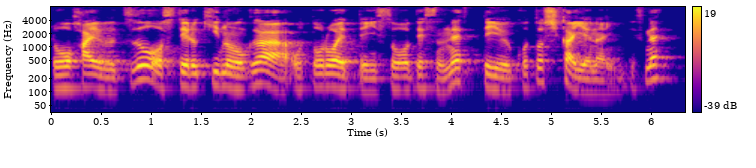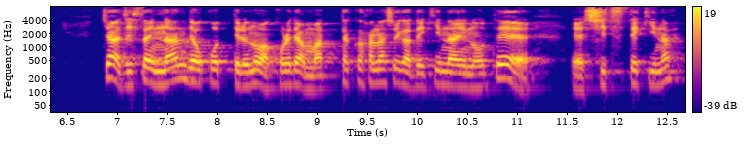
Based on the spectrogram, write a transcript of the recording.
老廃物を捨てる機能が衰えていそうですねっていうことしか言えないんですね。じゃあ実際に何で起こってるのはこれでは全く話ができないので、質的な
